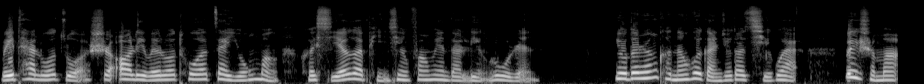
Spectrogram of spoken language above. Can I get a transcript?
维泰罗佐是奥利维罗托在勇猛和邪恶品性方面的领路人。有的人可能会感觉到奇怪，为什么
